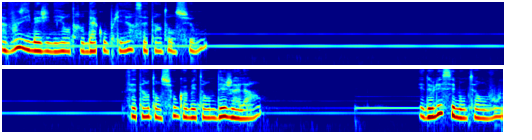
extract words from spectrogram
à vous imaginer en train d'accomplir cette intention. cette intention comme étant déjà là et de laisser monter en vous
